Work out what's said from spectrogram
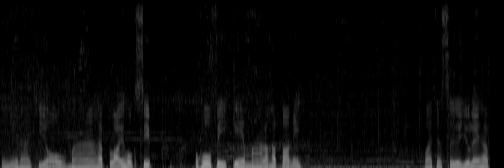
นี่หน้าเขียวมาครับร้อยหกสิบโอ้โหฟรีเกมมาแล้วครับตอนนี้ ว่าจะซื้ออยู่เลยครับ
